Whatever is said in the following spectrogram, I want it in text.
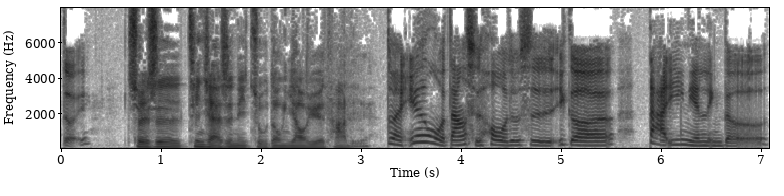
对所以是听起来是你主动邀约他的耶。对，因为我当时候就是一个大一年龄的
